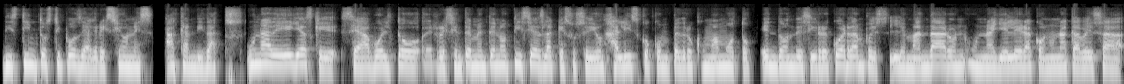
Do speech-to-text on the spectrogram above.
distintos tipos de agresiones a candidatos. Una de ellas que se ha vuelto recientemente noticia es la que sucedió en Jalisco con Pedro Kumamoto, en donde si recuerdan, pues le mandaron una hielera con una cabeza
